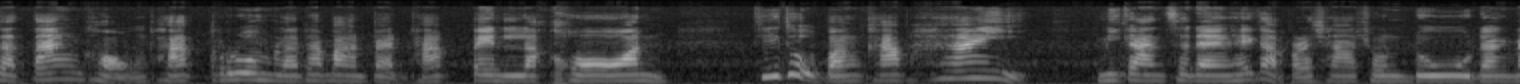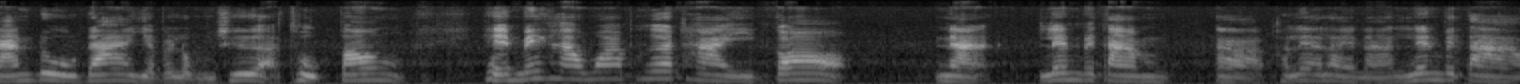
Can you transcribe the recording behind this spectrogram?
จัดตั้งของพรรคร่วมรัฐบาล 8พักเป็นละคร ที่ถูกบังคับให้มีการแสดงให้กับประชาชนดู ดังนั้นดูได้อย่าไปหลงเชื่อ ถูกต้องเห็นไหมคะว่าเพื่อไทยก็น่ะเล่นไปตามเขาเรียกอะไรนะ เล่นไปตาม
